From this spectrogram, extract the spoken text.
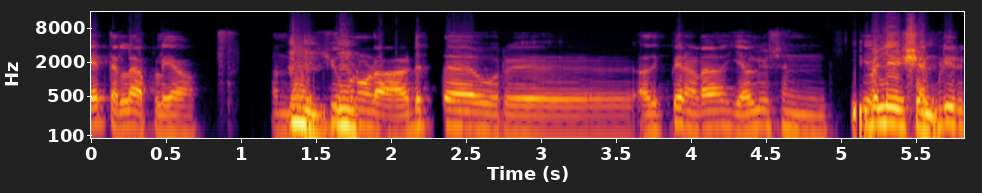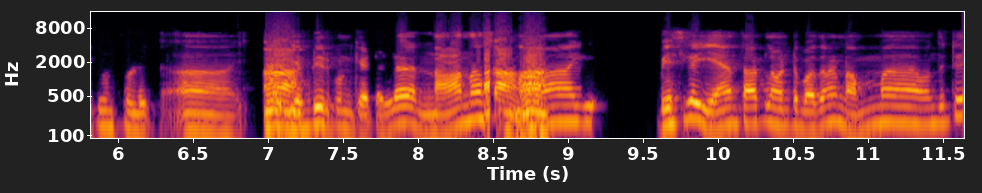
கேட்டல அப்படியா? அந்த. ஹியூமனோட அடுத்த ஒரு அதுக்கு பேர் என்னடா எவல்யூஷன் Evolution. எப்படி இருக்குன்னு சொல்லி. எப்படி இருக்குன்னு கேட்டல நான் தான் பேசிக்கா என் தாட்ல வந்துட்டு பார்த்தோன்னா நம்ம வந்துட்டு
